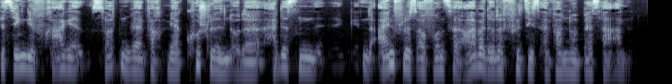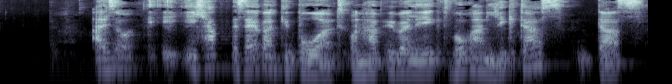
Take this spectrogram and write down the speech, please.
Deswegen die Frage, sollten wir einfach mehr kuscheln oder hat es einen, Einfluss auf unsere Arbeit oder fühlt sich einfach nur besser an? Also ich habe selber gebohrt und habe überlegt, woran liegt das, dass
